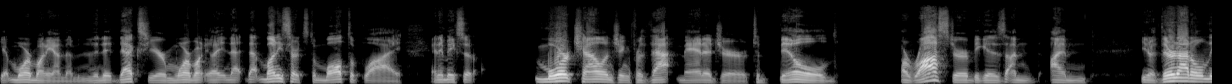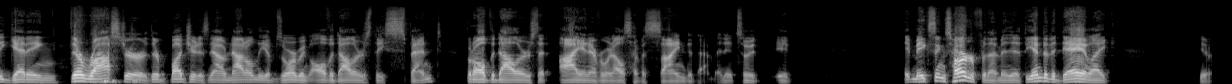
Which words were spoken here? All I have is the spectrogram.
get more money on them. And then next year, more money. and that, that money starts to multiply and it makes it more challenging for that manager to build a roster because I'm, I'm, you know, they're not only getting their roster, their budget is now not only absorbing all the dollars they spent, but all the dollars that I and everyone else have assigned to them. And it, so it, it, it makes things harder for them. And at the end of the day, like, you know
